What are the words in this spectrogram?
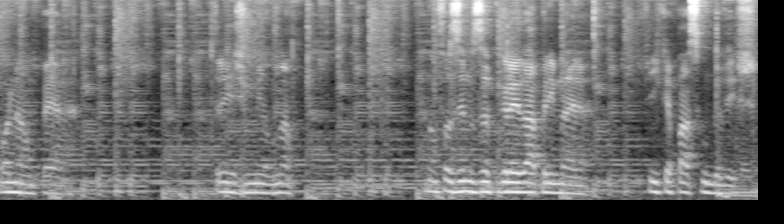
Ou não, pera. 3 mil, não. Não fazemos upgrade à primeira. Fica para a segunda vez.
